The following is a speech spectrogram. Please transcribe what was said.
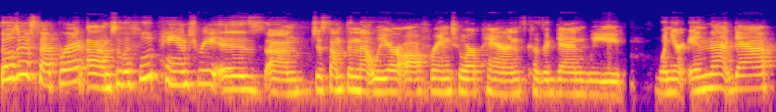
Those are separate. Um, so the food pantry is um, just something that we are offering to our parents because again, we when you're in that gap,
